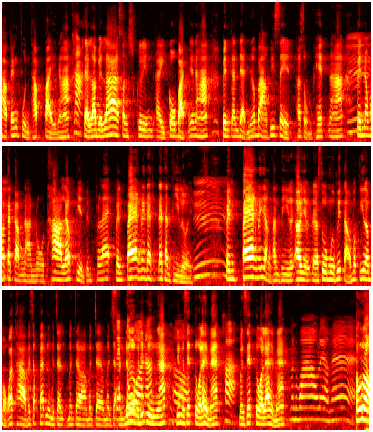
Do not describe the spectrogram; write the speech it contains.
ทาแป้งฝุ่นทับไปนะฮะ ค่ะแต่ลาเบล่าซันสกรีนไอโกบัตเนี่ยนะฮะ เป็นกันแดดเนื้อบางพิเศษผสมเพชรนะฮะ อืม เป็นนวัตกรรมนาโนทาแล้วเปลี่ยนเป็นแป้งเป็นแป้งได้ได้ได้ทันทีเลย อืม เป็นแป้งได้อย่างทันทีเลยเอาอย่างเดี๋ยวซูมมือพี่เต๋าเมื่อกี้เราบอกว่าทาไปสักแป๊บหนึ่งมันจะมันจะมันจะมันจะเซ็อัตนเดอร์ตัวไปนิดนึงนะนะเออนี่มันเซ็ตตัวแล้วเห็นไหมค่ะ มันเซ็ตตัวแล้วเห็นไหมมันว้าวเลยอะแม่ ต้องรอ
